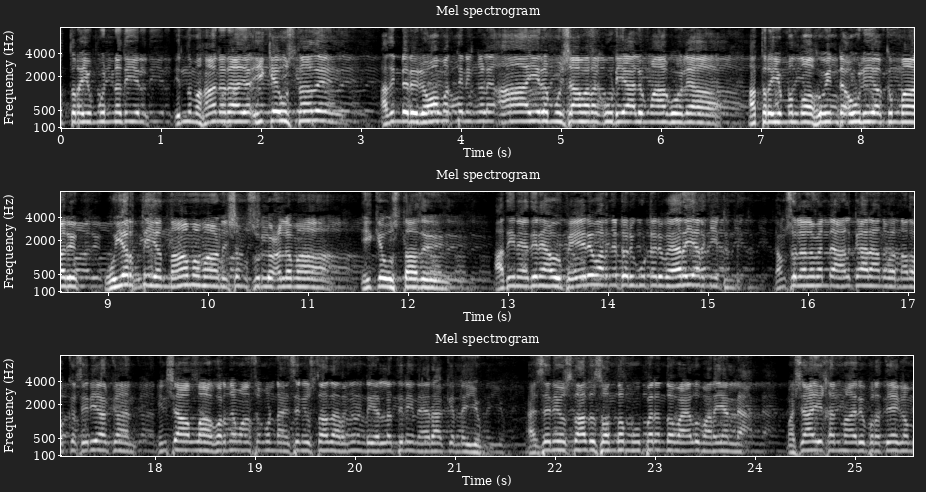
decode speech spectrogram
അത്രയും ഉന്നതിയിൽ ഇന്ന് മഹാനരായ ഇ കെ ഉസ്താദെ അതിന്റെ ഒരു രോമത്തിന് നിങ്ങൾ ആയിരം മുഷാവറ കൂടിയാലും ആകൂല. അത്രയും അള്ളാഹുവിന്റെ ഔലിയാക്കന്മാര് ഉയർത്തിയ നാമമാണ് ഷംസുൽ ഉലമ. ഇ കെ ഉസ്താദ് അതിനെതിരെ പേര് പറഞ്ഞിട്ട് ഒരു കൂട്ടർ വേറെ ഇറങ്ങിയിട്ടുണ്ട്. ഷംസുൽ ഉലമന്റെ ആൾക്കാരാന്ന് പറഞ്ഞു അതൊക്കെ ശരിയാക്കാൻ ഇൻഷാ അള്ളാഹ് കുറഞ്ഞ മാസം കൊണ്ട് അസനി ഉസ്താദ് ഇറങ്ങുന്നുണ്ട്. എല്ലാത്തിനെയും നേരാക്കന്നെയും അസനി ഉസ്താദ് സ്വന്തം മൂപ്പരെന്തോ വയത് പറയല്ല. മഷായിഖന്മാര് പ്രത്യേകം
